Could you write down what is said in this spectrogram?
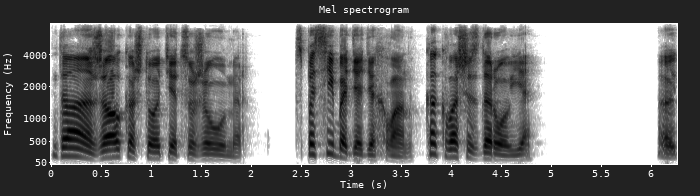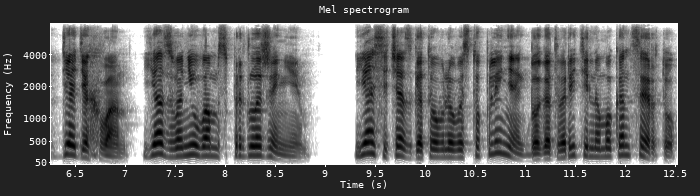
«Да, жалко, что отец уже умер. Спасибо, дядя Хван. Как ваше здоровье?» «Э, «Дядя Хван, я звоню вам с предложением. Я сейчас готовлю выступление к благотворительному концерту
